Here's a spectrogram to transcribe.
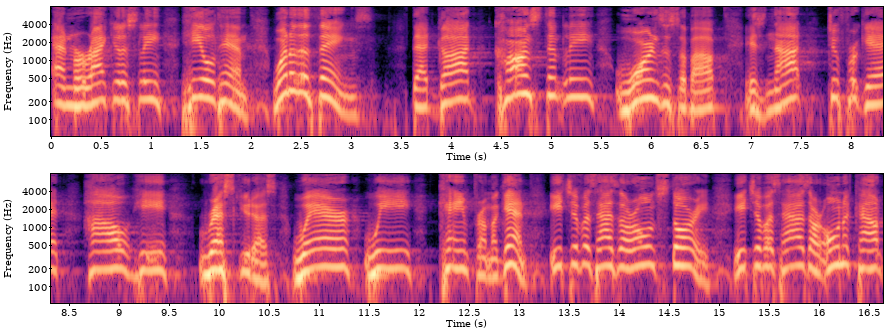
and miraculously healed him. One of the things that God constantly warns us about is not to forget how he rescued us, where we came from. Again, each of us has our own story. Each of us has our own account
